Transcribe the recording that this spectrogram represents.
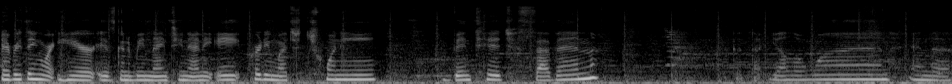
everything right here is going to be 1998 pretty much 20 vintage 7 got that yellow one and the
